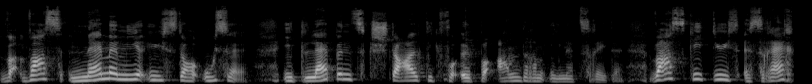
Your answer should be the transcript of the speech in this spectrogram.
was nehmen wir uns da raus, in die Lebensgestaltung von jemand anderem hineinzureden? Was gibt uns ein Recht?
